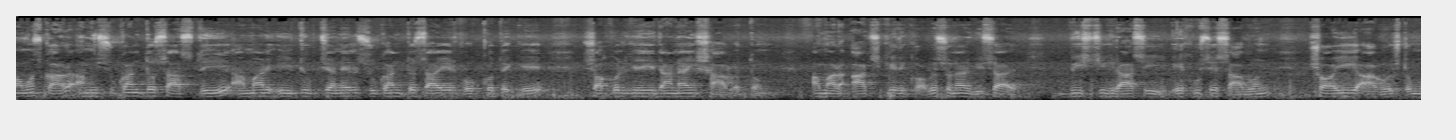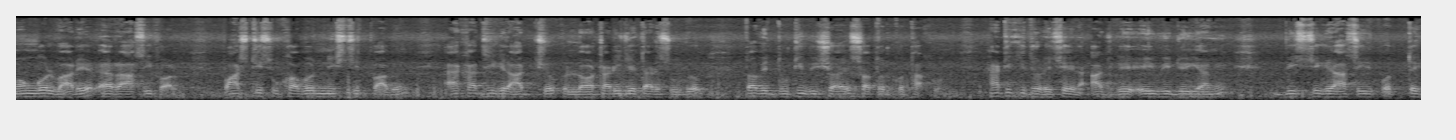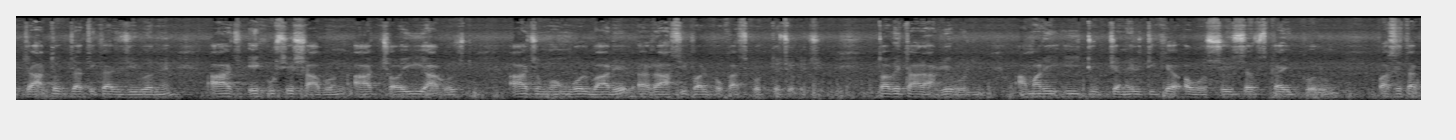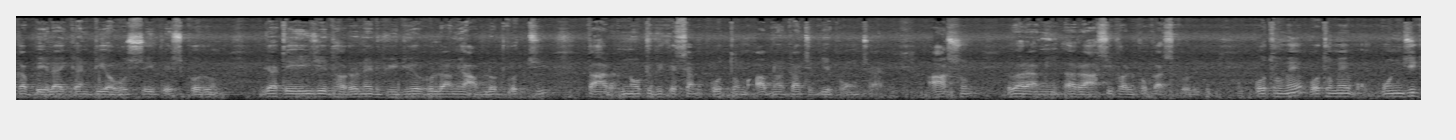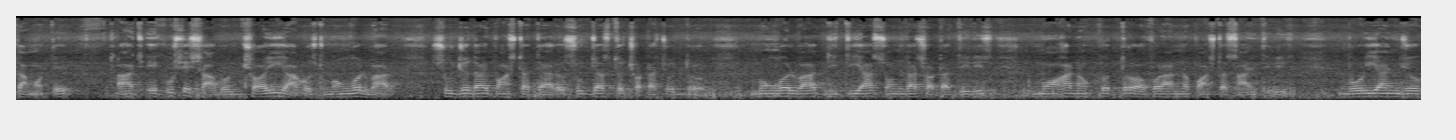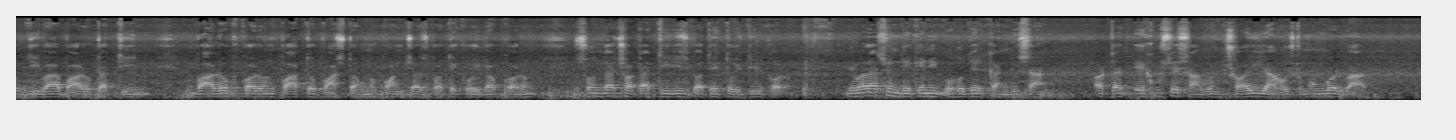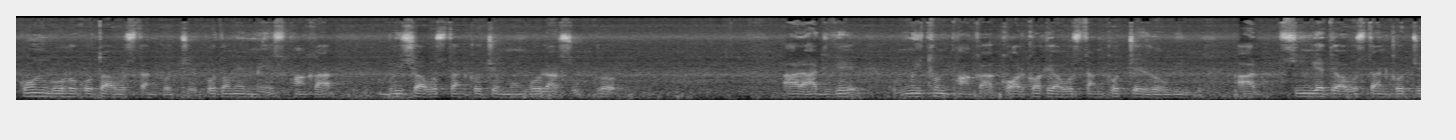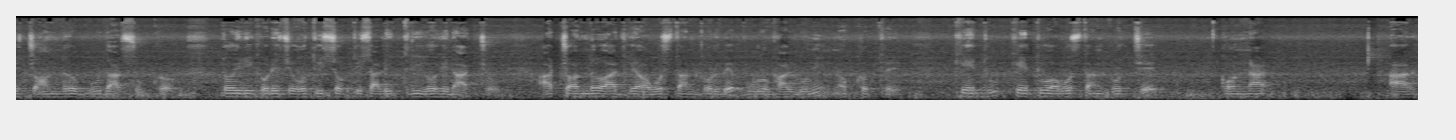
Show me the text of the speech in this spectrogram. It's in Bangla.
নমস্কার, আমি সুকান্ত শাস্ত্রী। আমার ইউটিউব চ্যানেল সুকান্ত সাহের পক্ষ থেকে সকলকে জানাই স্বাগতম। আমার আজকের গবেষণার বিষয়, বৃশ্চিক রাশি একুশে শ্রাবণ, ছয়ই আগস্ট, মঙ্গলবারের রাশিফল। পাঁচটি সুখবর নিশ্চিত পাবেন। একাধিক রাজ্য লটারি জেতার সুযোগ, তবে দুটি বিষয়ে সতর্ক থাকুন। হ্যাঁ ঠিকই ধরেছেন। আজকে এই ভিডিওই আমি বৃশ্চিক রাশির প্রত্যেক জাতক জাতিকার জীবনে আজ একুশে শ্রাবণ, আজ ছয়ই আগস্ট, আজ মঙ্গলবারের রাশিফল প্রকাশ করতে চলেছি। তবে তার আগে বলি, আমার এই ইউটিউব চ্যানেলটিকে অবশ্যই সাবস্ক্রাইব করুন, পাশে থাকা বেল আইকনটি অবশ্যই প্রেস করুন, যাতে এই যে ধরনের ভিডিওগুলো আমি আপলোড করছি, তার নোটিফিকেশান প্রথম আপনার কাছে গিয়ে পৌঁছায়। আসুন, এবার আমি রাশিফল প্রকাশ করি। প্রথমে প্রথমে পঞ্জিকা মতে আজ একুশে শ্রাবণ, ছয়ই আগস্ট, মঙ্গলবার, সূর্যোদয় পাঁচটা তেরো, সূর্যাস্ত ছটা চোদ্দ, মঙ্গলবার দ্বিতীয়া সন্ধ্যা ছটা তিরিশ, মহানক্ষত্র অপরাহ্ন পাঁচটা সাঁত্রিশ বরিয়ান যোগ দিবা বারোটা তিন বালককরণ পাত পাঁচটা উনপঞ্চাশ গতে কৈলবকরণ, সন্ধ্যা ছটা তিরিশ গতে তৈতিলকরণ। এবার আসুন দেখে নিই গ্রহদের কন্ডিশান অর্থাৎ একুশে শ্রাবণ, ছয়ই আগস্ট, মঙ্গলবার। কোন গ্রহ কোথাও অবস্থান করছে? প্রথমে মেষ, ফাঁকা, বৃষ অবস্থান করছে, মঙ্গল আর শুক্র। আর আজকে মিথুন ফাঁকা, কর্কটে অবস্থান করছে, রবি। আর সিংহেতে অবস্থান করছে, চন্দ্র, বুধ আর শুক্র। তৈরি করেছে অতি শক্তিশালী ত্রিগ্রহী রাজ্য। আর চন্দ্র আজকে অবস্থান করবে পূর্ব ফাল্গুনী নক্ষত্রে। কেতু কেতু অবস্থান করছে কন্যার আর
